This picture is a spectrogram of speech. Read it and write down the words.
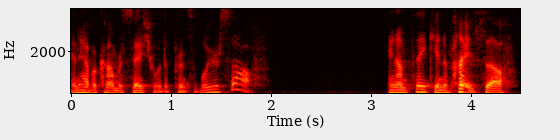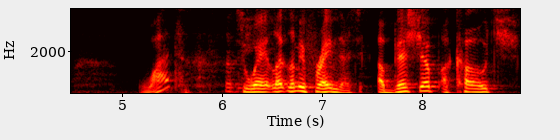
and have a conversation with the principal yourself?" And I'm thinking to myself, "What?" So wait, let, let me frame this. A bishop, a coach,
